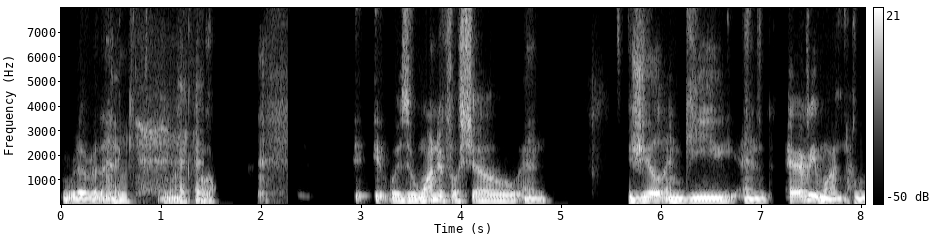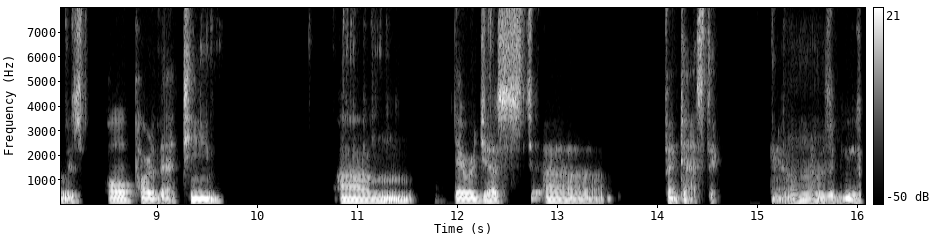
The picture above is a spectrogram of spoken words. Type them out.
whatever the heck mm. you want to call it. it. It was a wonderful show, and Gilles and Guy and everyone who was all part of that team, um, they were just uh, fantastic. You know, mm-hmm. it was a beautiful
